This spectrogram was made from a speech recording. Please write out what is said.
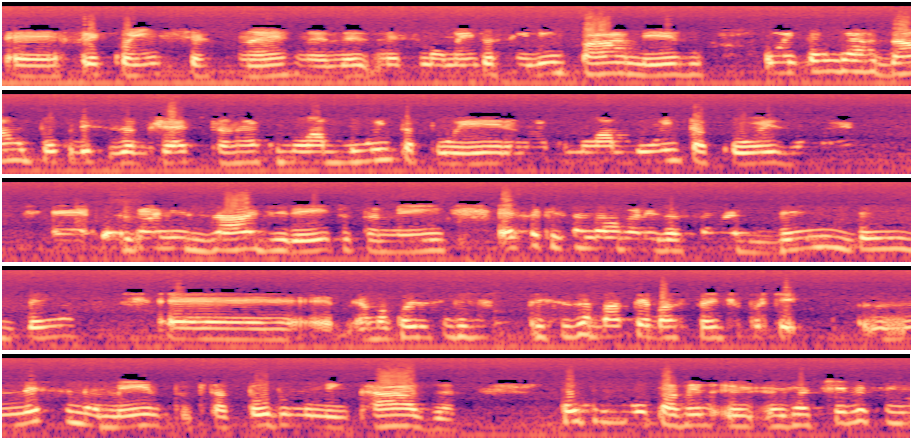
é, frequência, né, né? Nesse momento, assim, limpar mesmo, ou então guardar um pouco desses objetos para não acumular muita poeira, não acumular muita coisa, né? É, organizar direito também. Essa questão da organização é bem, bem, bem. É, é uma coisa assim que a gente precisa bater bastante, porque nesse momento que está todo mundo em casa, todo mundo tá vendo. Eu, eu, já tive, assim,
